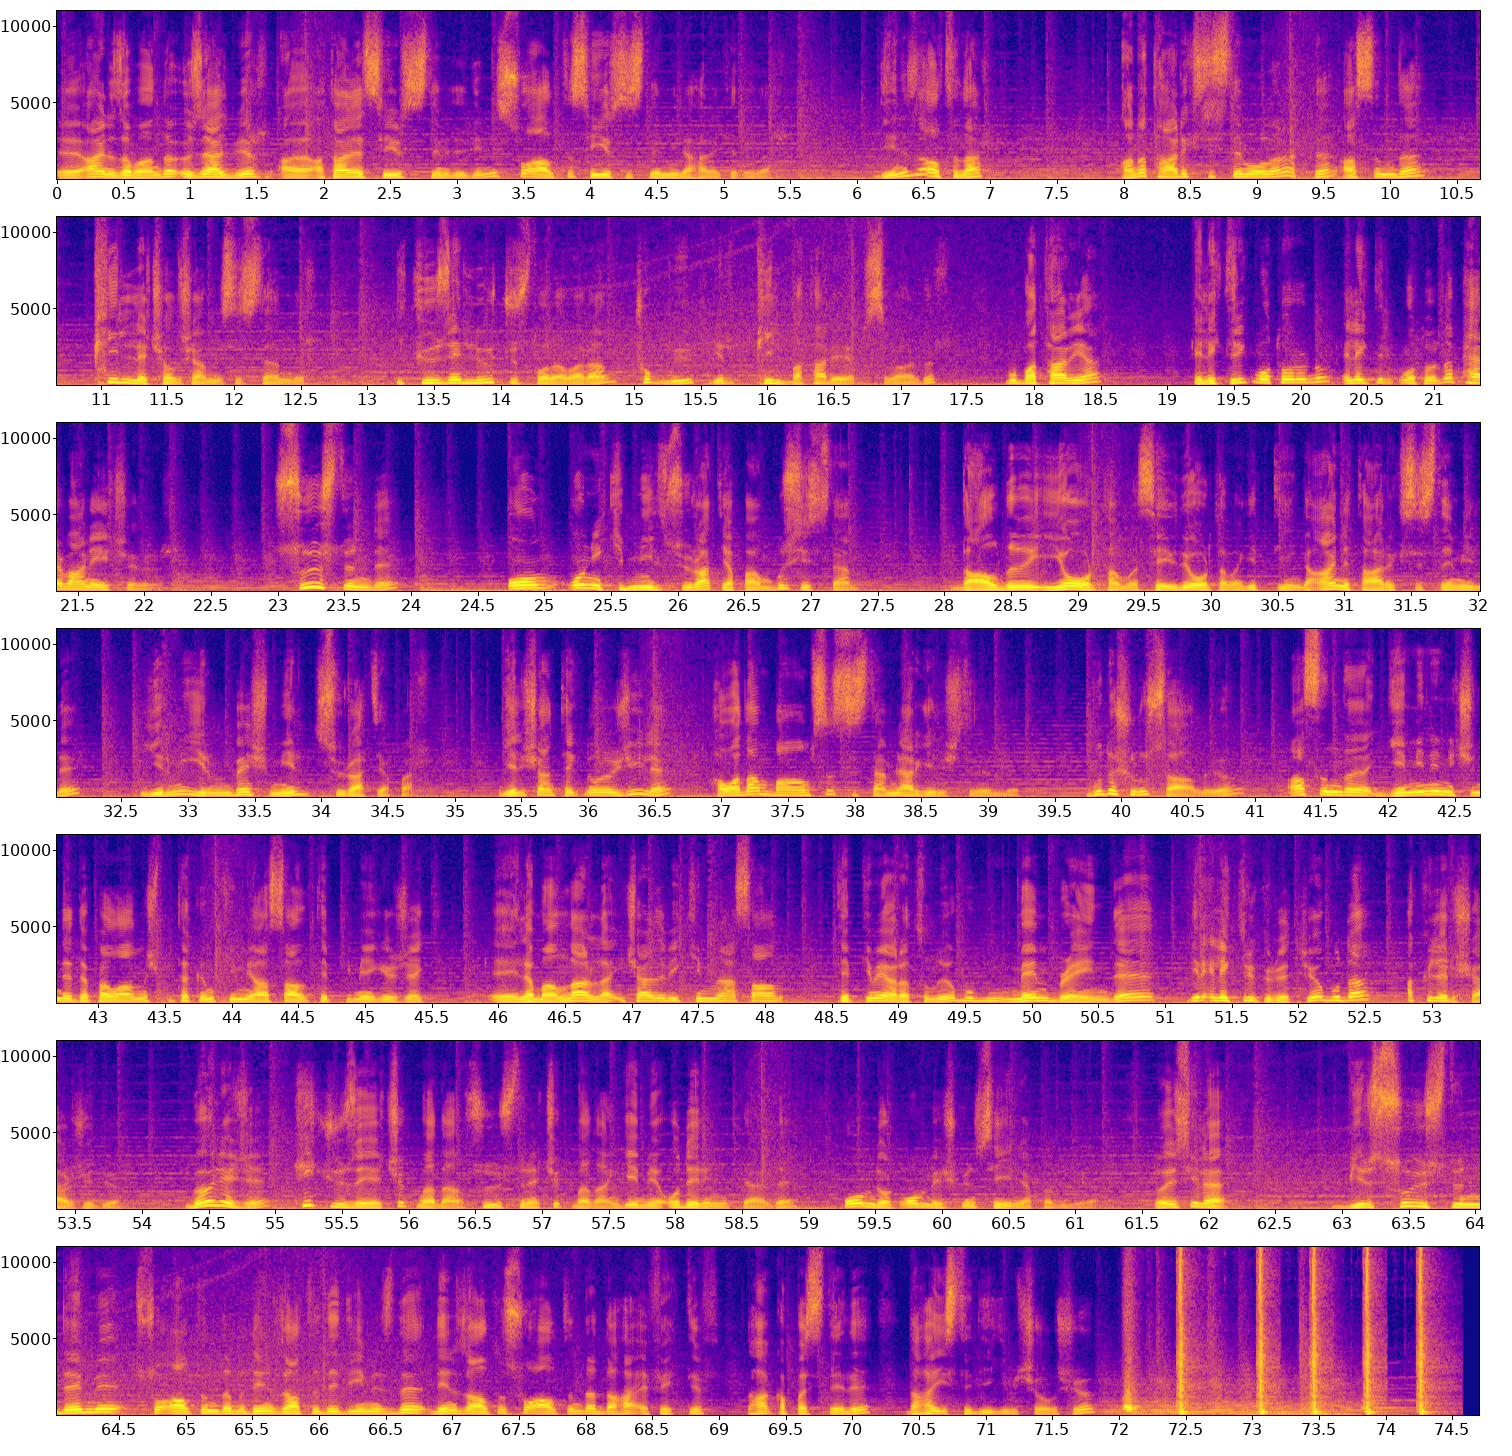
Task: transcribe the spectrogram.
Ee, aynı zamanda özel bir a, atalet seyir sistemi dediğimiz su altı seyir sistemiyle hareket eder. Denizaltılar ana tarih sistemi olarak da aslında pille çalışan bir sistemdir. 250-300 tona varan çok büyük bir pil batarya yapısı vardır. Bu batarya elektrik motorunu, elektrik motoru da pervaneyi çevirir. Su üstünde 10-12 mil sürat yapan bu sistem daldığı iyi ortamı, sevdiği ortama gittiğinde aynı tarih sistemiyle 20-25 mil sürat yapar. Gelişen teknolojiyle havadan bağımsız sistemler geliştirildi. Bu da şunu sağlıyor. Aslında geminin içinde depolanmış bir takım kimyasal tepkimeye girecek e, elemanlarla içeride bir kimyasal tepkime yaratılıyor. Bu membrane'de bir elektrik üretiyor. Bu da aküleri şarj ediyor. Böylece hiç yüzeye çıkmadan, su üstüne çıkmadan gemi o derinliklerde 14-15 gün seyir yapabiliyor. Dolayısıyla bir su üstünde mi, su altında mı denizaltı dediğimizde denizaltı su altında daha efektif, daha kapasiteli, daha istediği gibi çalışıyor.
